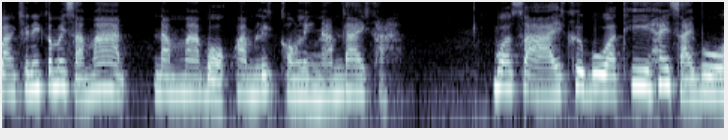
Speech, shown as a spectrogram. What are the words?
บางชนิดก็ไม่สามารถนำมาบอกความลึกของแหล่งน้ำได้ค่ะ บัวสายคือบัวที่ให้สายบัว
